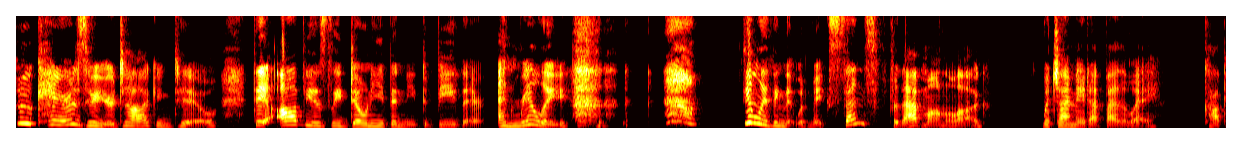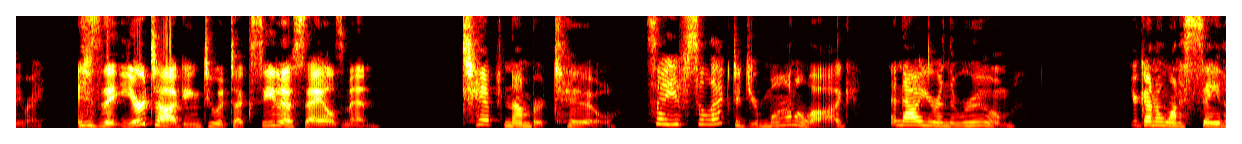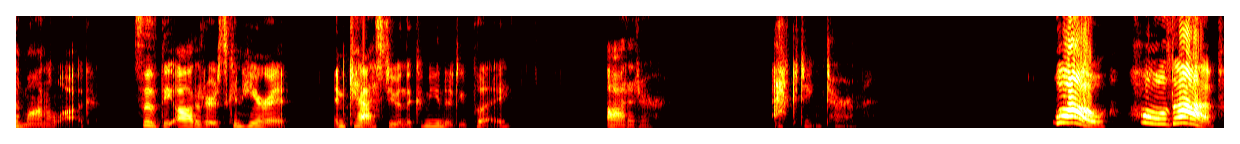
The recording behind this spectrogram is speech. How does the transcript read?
Who cares who you're talking to? They obviously don't even need to be there. And really, the only thing that would make sense for that monologue, which I made up by the way, copyright, is that you're talking to a tuxedo salesman. Tip number two. So you've selected your monologue, and now you're in the room. You're want to say the monologue so that the auditors can hear it and cast you in the community play. Auditor. Acting term. Whoa! Hold up!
